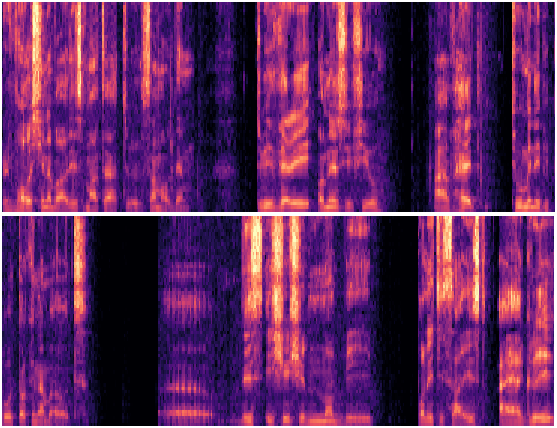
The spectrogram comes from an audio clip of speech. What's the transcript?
revulsion about this matter to some of them. To be very honest with you, I've heard too many people talking about uh, this issue should not be politicized. I agree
